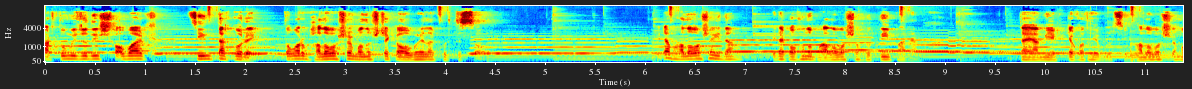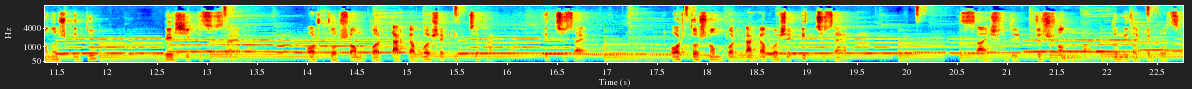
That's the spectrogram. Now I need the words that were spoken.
আর তুমি যদি সবার চিন্তা করে তোমার ভালোবাসার মানুষটাকে অবহেলা করতেছ, এটা ভালোবাসাই না। এটা কখনো ভালোবাসা হতেই পারে না। তাই আমি একটা কথাই বলছি, ভালোবাসার মানুষ কিন্তু বেশি কিছু চায় না। অর্থ, সম্পদ, টাকা, পয়সা কিচ্ছু থাকে না। কিচ্ছু চায় না। অর্থ, সম্পদ টাকা পয়সা কিচ্ছু চায় না। চায় শুধু একটু সম্মান, তুমি তাকে বোঝো।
